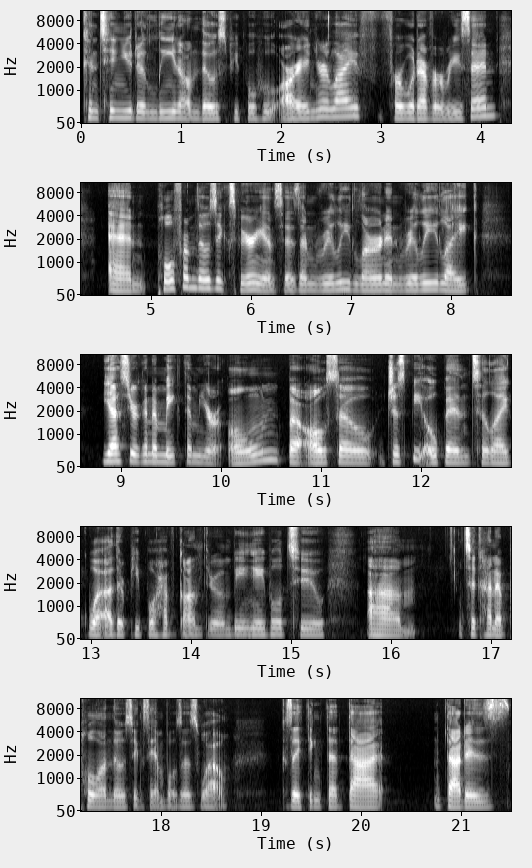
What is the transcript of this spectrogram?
continue to lean on those people who are in your life for whatever reason and pull from those experiences and really learn and really like yes you're going to make them your own but also just be open to like what other people have gone through and being able to um to kind of pull on those examples as well because I think that that that is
